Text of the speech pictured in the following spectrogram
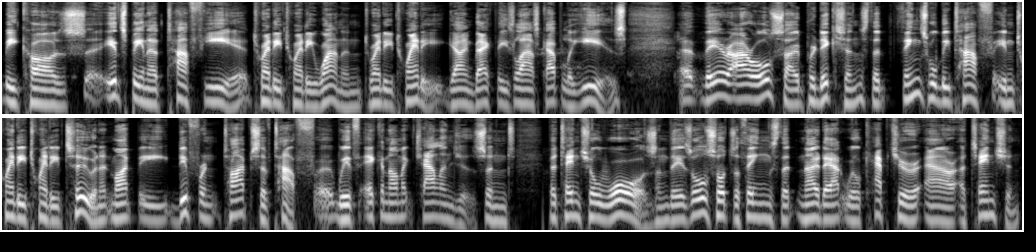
because it's been a tough year, 2021 and 2020, going back these last couple of years. Uh, there are also predictions that things will be tough in 2022, and it might be different types of tough uh, with economic challenges and potential wars, and there's all sorts of things that no doubt will capture our attention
